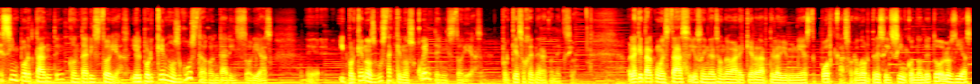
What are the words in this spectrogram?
es importante contar historias y el por qué nos gusta contar historias eh, y por qué nos gusta que nos cuenten historias, porque eso genera conexión. Hola, ¿qué tal? ¿Cómo estás? Yo soy Nelson Guevara y quiero darte la bienvenida a este podcast Orador 365, en donde todos los días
